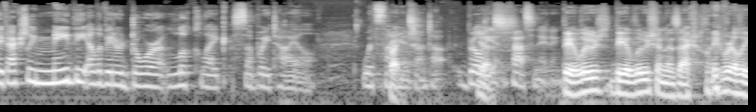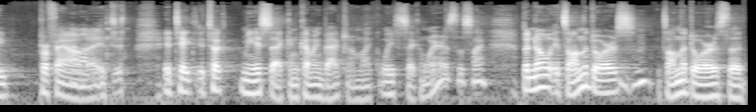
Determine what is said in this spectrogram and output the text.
they've actually made the elevator door look like subway tile with signage Right. on top. Brilliant, Yes. fascinating. the illusion the illusion is actually really profound. I love it. it takes it took me a second coming back to. it. I'm like, wait a second, where is the sign? But no, it's on the doors. Mm-hmm. It's on the doors. The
